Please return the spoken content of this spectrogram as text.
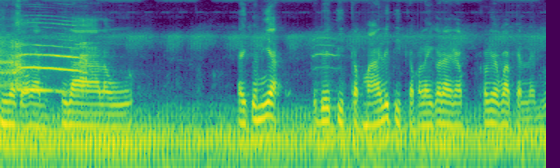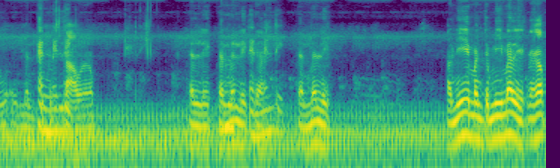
มีมาสองอัน เวลาเราไอตัวเนี้ยไปติดกับไม้หรือติดกับอะไรก็ได้นะครับเขาเรียกว่าแผ่นอะไรไม่รู้ไอ้มันแผ่นแม่เหล็กเก่านะครับแผ่นเหล็กแผ่นแม่เหล็กแผ่นเนี่ยแม่เหล็ก แผ่นแม่เหล็ก อันนี้มันจะมีแม่เหล็กนะครับ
